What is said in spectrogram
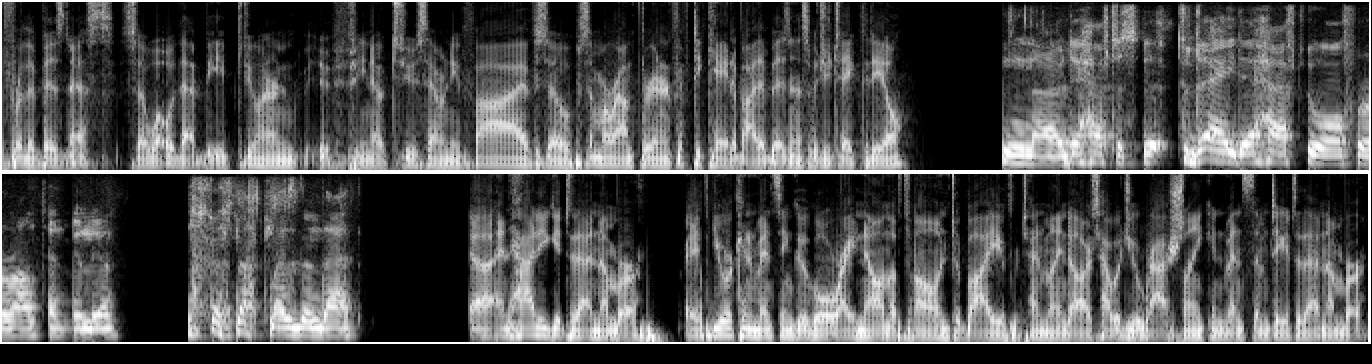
for the business. So what would that be? Two hundred, you know, two seventy five. So somewhere around three hundred fifty k to buy the business. Would you take the deal? No, they have to today. They have to offer around 10 million, not less than that. Uh, and how do you get to that number? If you were convincing Google right now on the phone to buy you for ten million dollars, how would you rationally convince them to get to that number?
